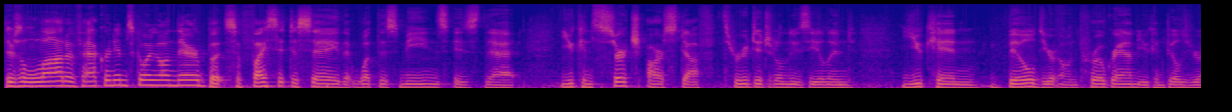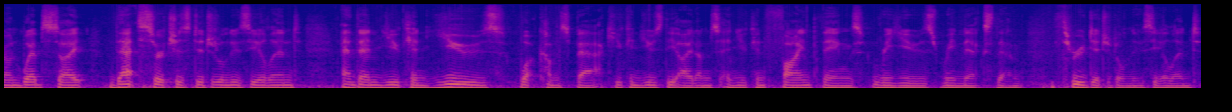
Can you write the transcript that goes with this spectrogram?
there's a lot of acronyms going on there, but suffice it to say that what this means is that you can search our stuff through Digital New Zealand. You can build your own program. You can build your own website that searches Digital New Zealand. And then you can use what comes back. You can use the items and you can find things, reuse, remix them through Digital New Zealand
